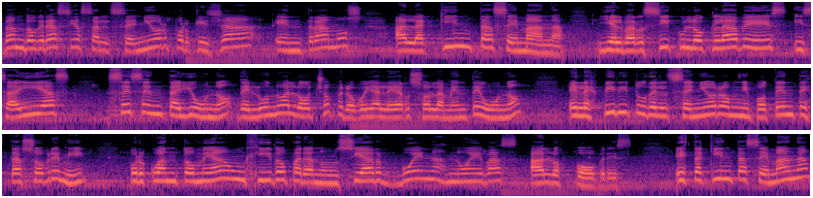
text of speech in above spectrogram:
dando gracias al Señor porque ya entramos a la quinta semana y el versículo clave es Isaías 61, del 1 al 8, pero voy a leer solamente uno. El Espíritu del Señor Omnipotente está sobre mí, por cuanto me ha ungido para anunciar buenas nuevas a los pobres. Esta quinta semana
